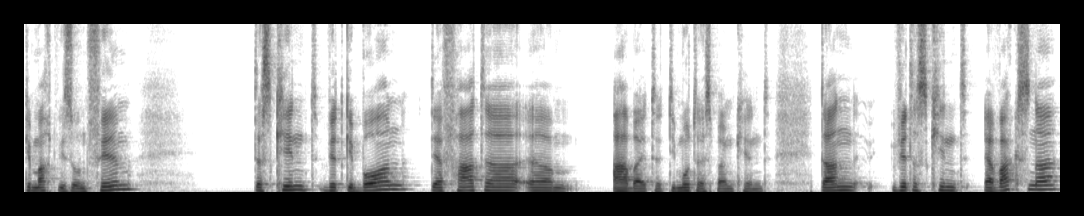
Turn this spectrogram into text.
gemacht wie so ein Film. Das Kind wird geboren, der Vater ähm, arbeitet, die Mutter ist beim Kind. Dann wird das Kind erwachsener,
